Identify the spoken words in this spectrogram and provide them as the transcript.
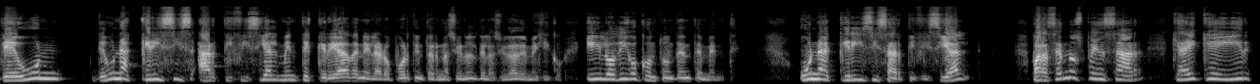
de un de una crisis artificialmente creada en el Aeropuerto Internacional de la Ciudad de México. Y lo digo contundentemente. Una crisis artificial para hacernos pensar que hay que ir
